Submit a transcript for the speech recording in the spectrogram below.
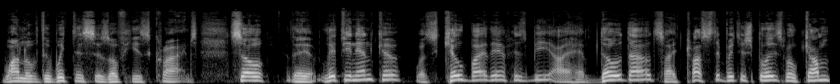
one of the witnesses of his crimes. So the Litvinenko was killed by the FSB. I have no doubts. I trust the British police will come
